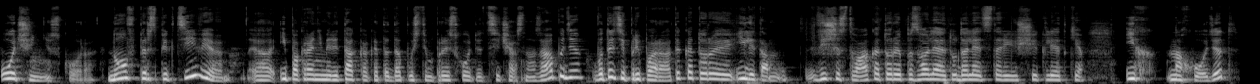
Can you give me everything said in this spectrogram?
очень не скоро. Но в перспективе, э, и, по крайней мере, так, как это, допустим, происходит сейчас на Западе, вот эти препараты, которые, или там вещества, которые позволяют удалять стареющие клетки, их находят,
